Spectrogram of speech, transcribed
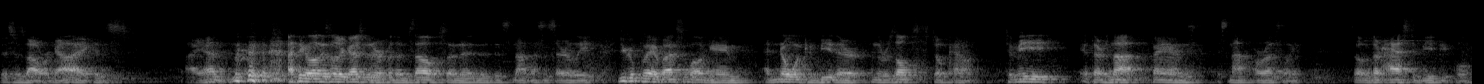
this is our guy because I am. I think a lot of these other guys are there for themselves, and it's not necessarily. You can play a basketball game and no one can be there, and the results still count to me, if there's not fans, it's not pro wrestling. So there has to be people.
